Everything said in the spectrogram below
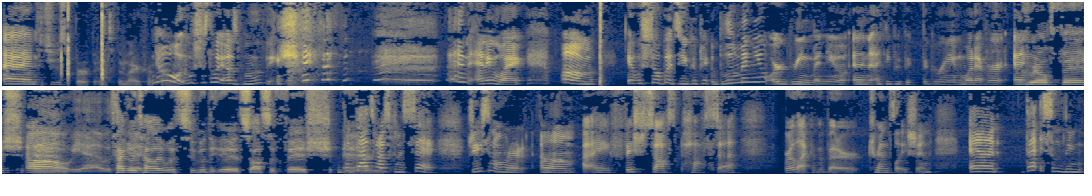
and Did you just burp into the microphone? no it was just the way i was moving and anyway um it was so good so you could pick a blue menu or a green menu and i think we picked the green whatever and grilled fish. oh and yeah it was good. Tagliatelle with sugo di, uh, sauce of fish. But that's what I was going to say. Jason ordered um, a fish sauce pasta, for lack of a better translation, and that is something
